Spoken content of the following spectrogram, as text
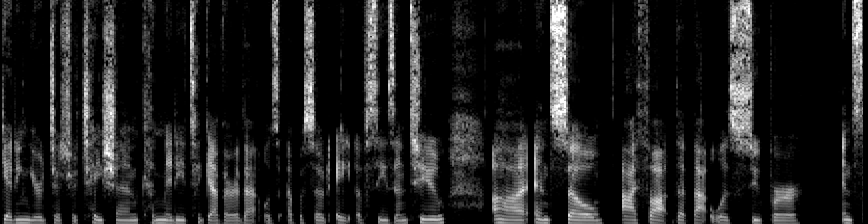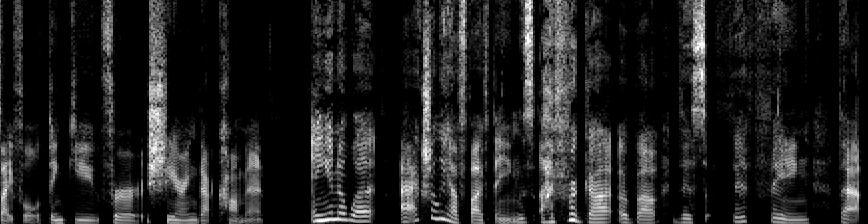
getting your dissertation committee together. That was episode eight of season two. Uh, and so I thought that that was super insightful. Thank you for sharing that comment. And you know what? I actually have five things. I forgot about this fifth thing that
